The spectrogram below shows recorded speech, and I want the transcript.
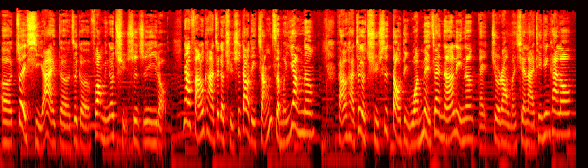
呃，最喜爱的这个弗朗明哥曲式之一了。那法鲁卡这个曲式到底长怎么样呢？法鲁卡这个曲式到底完美在哪里呢？诶，就让我们先来听听看喽。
